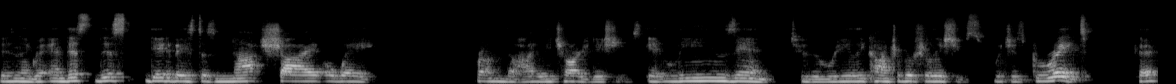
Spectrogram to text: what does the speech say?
Isn't that great? And this, this database does not shy away from the highly charged issues. It leans in to the really controversial issues, which is great. Okay.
